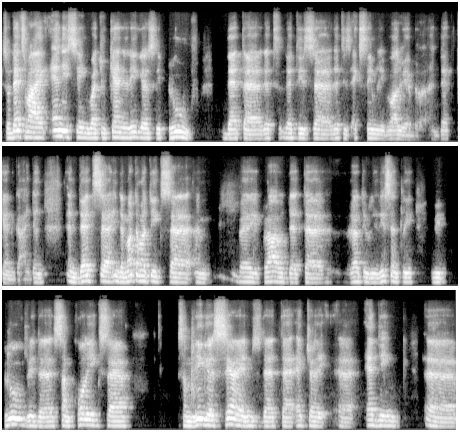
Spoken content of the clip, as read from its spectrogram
so that's why anything what you can rigorously prove that uh, that that is uh, that is extremely valuable and that can guide and and that's uh, in the mathematics. Uh, I'm very proud that uh, relatively recently we proved with uh, some colleagues some rigorous theorems that uh, actually uh, adding uh,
